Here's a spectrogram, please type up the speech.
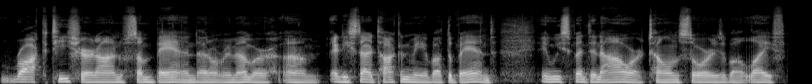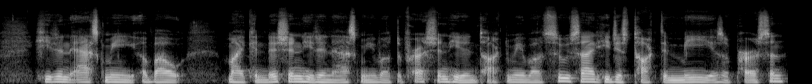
rock T-shirt on, some band I don't remember, um, and he started talking to me about the band, and we spent an hour telling stories about life. He didn't ask me about my condition. He didn't ask me about depression. He didn't talk to me about suicide. He just talked to me as a person,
